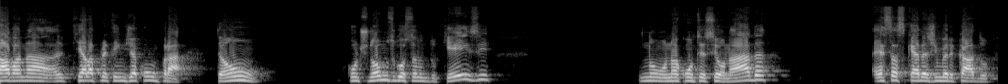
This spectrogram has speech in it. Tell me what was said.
tava na que ela pretendia comprar. Então, continuamos gostando do case, não, não aconteceu nada. Essas quedas de mercado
